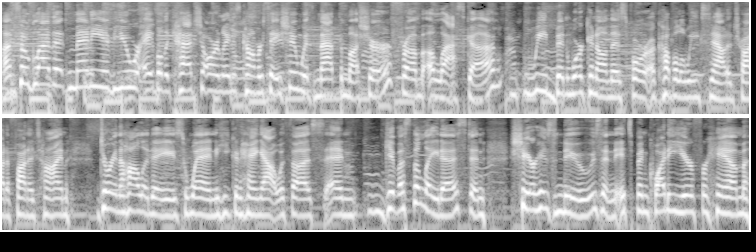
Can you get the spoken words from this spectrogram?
I'm so glad that many of you were able to catch our latest conversation with Matt the Musher from Alaska. We've been working on this for a couple of weeks now to try to find a time during the holidays when he could hang out with us and give us the latest and share his news. And it's been quite a year for him.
